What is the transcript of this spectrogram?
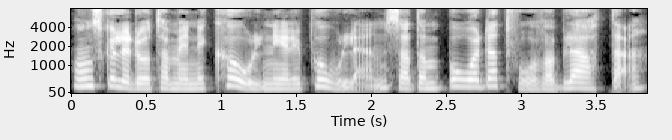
Hon skulle då ta med Nicole ner i poolen så att de båda två var blöta.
